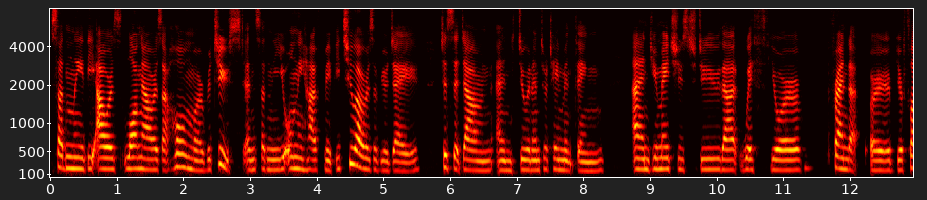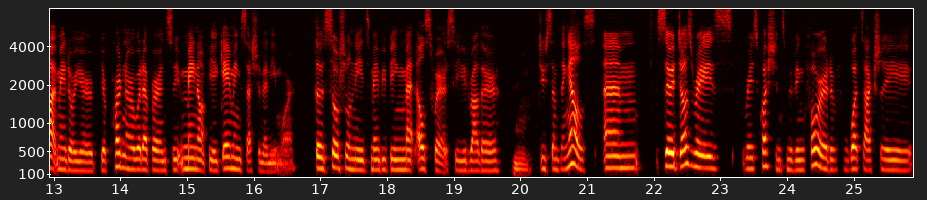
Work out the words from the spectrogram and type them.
suddenly the hours, long hours at home are reduced, and suddenly you only have maybe two hours of your day to sit down and do an entertainment thing. And you may choose to do that with your friend or your flatmate or your your partner or whatever and so it may not be a gaming session anymore those social needs may be being met elsewhere so you'd rather mm. do something else um so it does raise raise questions moving forward of what's actually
